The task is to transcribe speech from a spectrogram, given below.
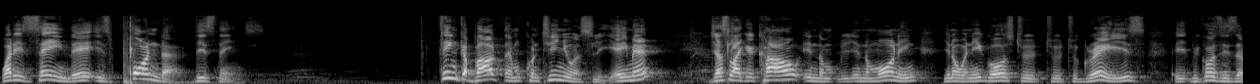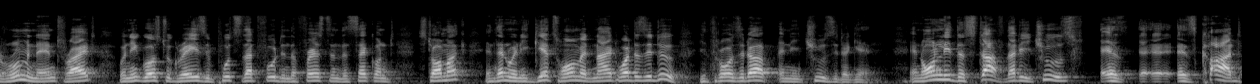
What he's saying there is ponder these things. Think about them continuously. Amen? Just like a cow in the, in the morning, you know, when he goes to, to, to graze, eh, because he's a ruminant, right? When he goes to graze, he puts that food in the first and the second stomach. And then when he gets home at night, what does he do? He throws it up and he chews it again. And only the stuff that he chews as, eh, as cud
